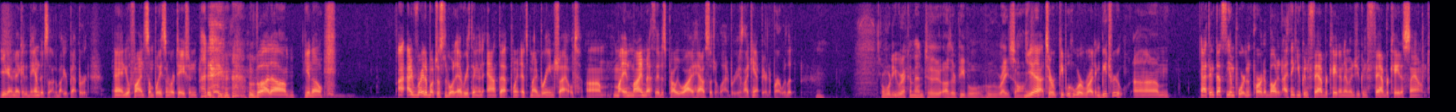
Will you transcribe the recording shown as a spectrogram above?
you're going to make it a damn good song about your pet bird. And you'll find some place in rotation. but, um, you know, I, I write about just about everything, and at that point, it's my brainchild. Um, my, in my method, it's probably why I have such a library, is I can't bear to part with it. So what do you recommend to other people who write songs? Yeah, to people who are writing, be true. Um, I think that's the important part about it. I think you can fabricate an image, you can fabricate a sound,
